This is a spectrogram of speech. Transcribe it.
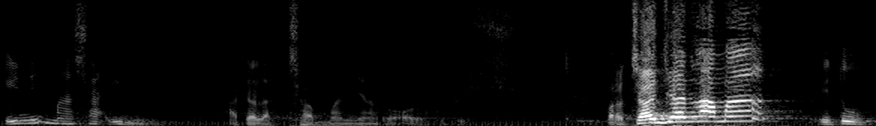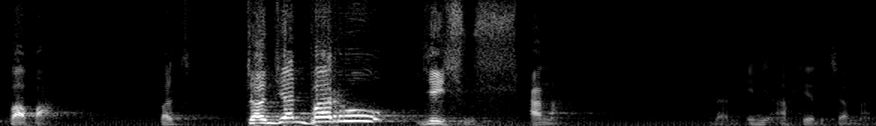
Ini masa ini adalah zamannya roh Allah Kudus. Perjanjian lama itu Bapak. Perjanjian baru Yesus anak. Dan ini akhir zaman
